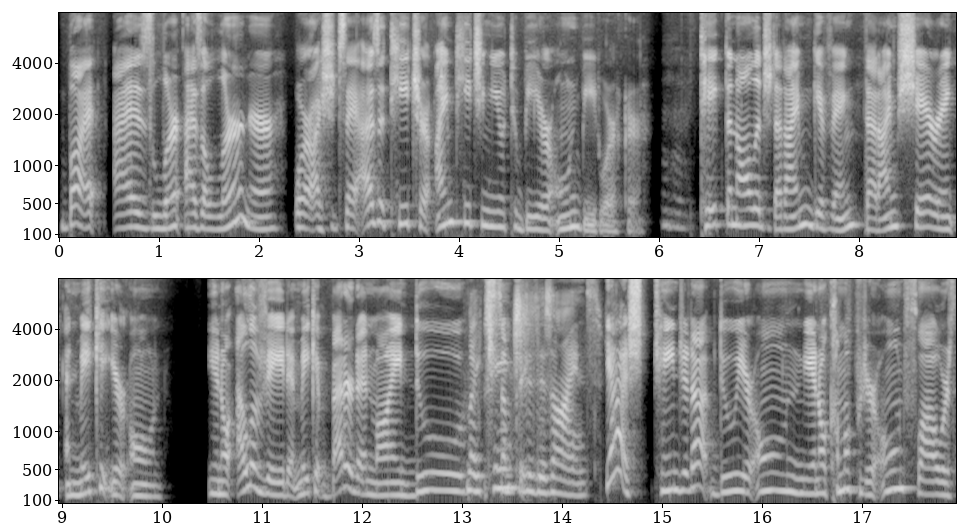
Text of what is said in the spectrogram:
But as learn as a learner, or I should say as a teacher, I'm teaching you to be your own bead worker. Take the knowledge that I'm giving, that I'm sharing, and make it your own. You know, elevate it, make it better than mine. Do Like change something the designs. yeah, change it up. Do your own, you know, come up with your own flowers.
